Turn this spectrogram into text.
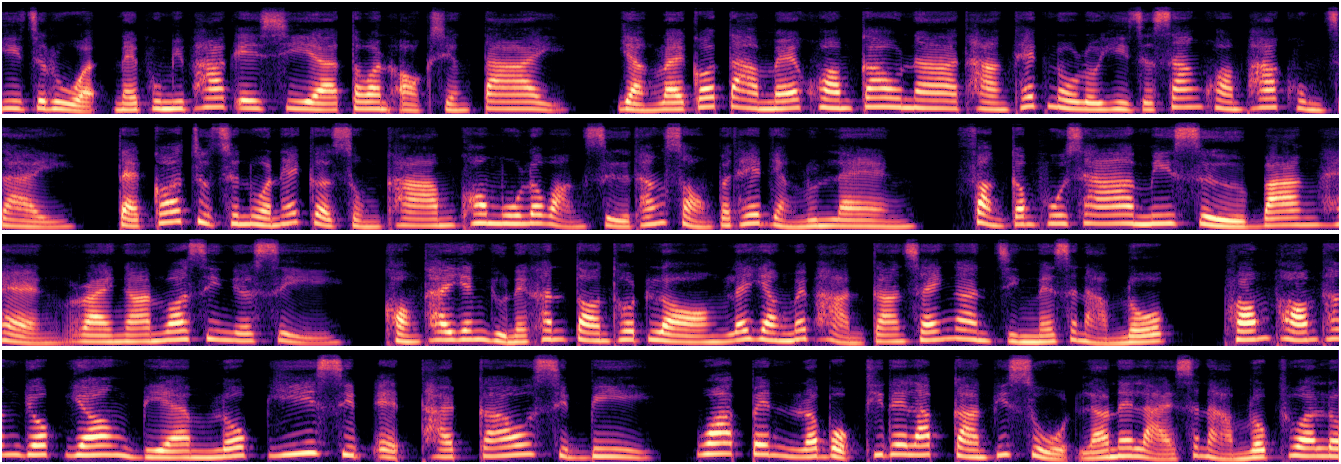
ยีจรวดในภูมิภาคเอเชียตะวันออกเฉียงใต้ อย่างไรก็ตามแม้ความก้าวหน้าทางเทคโนโลยีจะสร้างความภาคภูมิใจ แต่ก็จุดชนวนให้เกิดสงครามข้อมูลระหว่างสื่อทั้งสองประเทศอย่างรุนแรง ฝั่งกัมพูชามีสื่อบางแห่งรายงานว่าซิงเกอร์สีของไทยยังอยู่ในขั้นตอนทดลอง และยังไม่ผ่านการใช้งานจริงในสนามรบ พร้อมๆ ทั้งยกย่อง BM ลบ21 Type 90B ว่าเป็นระบบที่ได้รับการพิสูจน์แล้วในหลายสนามรบทั่วโล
